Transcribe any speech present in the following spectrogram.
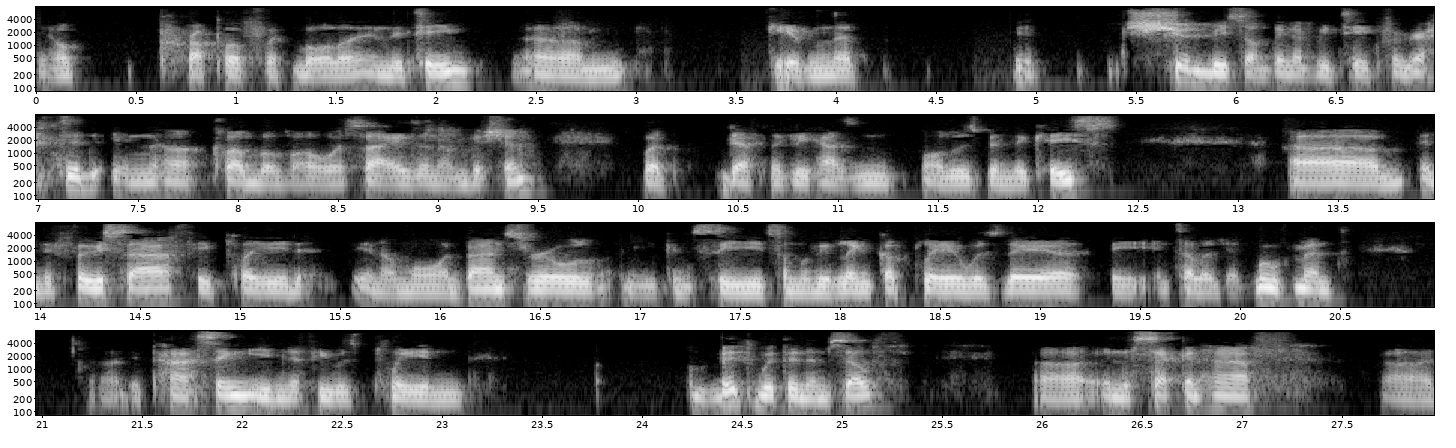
you know, proper footballer in the team. Um, given that it should be something that we take for granted in a club of our size and ambition, but definitely hasn't always been the case. Um, in the first half, he played in a more advanced role, and you can see some of the link-up play was there, the intelligent movement, uh, the passing, even if he was playing a bit within himself. Uh, in the second half, uh,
